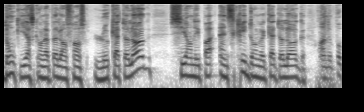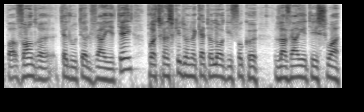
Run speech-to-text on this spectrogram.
Donc, il y a ce qu'on appelle en France le catalogue. Si on n'est pas inscrit dans le catalogue, on ne peut pas vendre telle ou telle variété. Pour être inscrit dans le catalogue, il faut que la variété soit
